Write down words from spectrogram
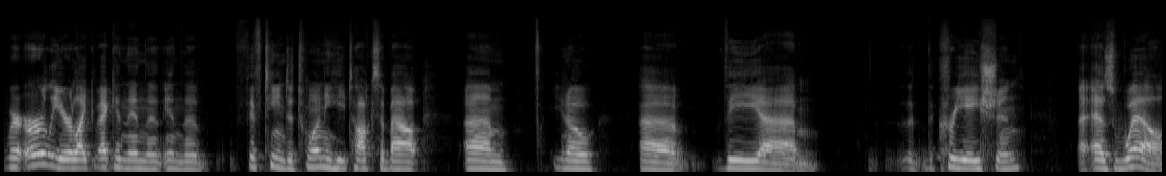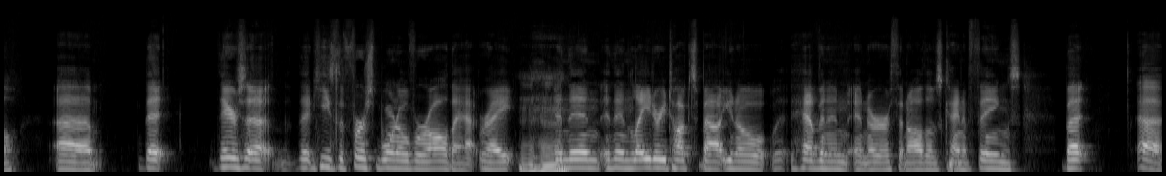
where earlier, like back in the, in the in the fifteen to twenty, he talks about, um, you know, uh, the, um, the the creation uh, as well. Um that there's a that he's the firstborn over all that, right? And then and then later he talks about you know heaven and, and earth and all those kind of things. But uh,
